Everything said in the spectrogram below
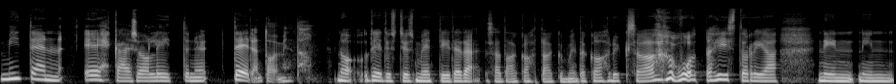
miten ehkäisy on liittynyt teidän toimintaan? No tietysti jos miettii tätä 128 vuotta historiaa, niin, niin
